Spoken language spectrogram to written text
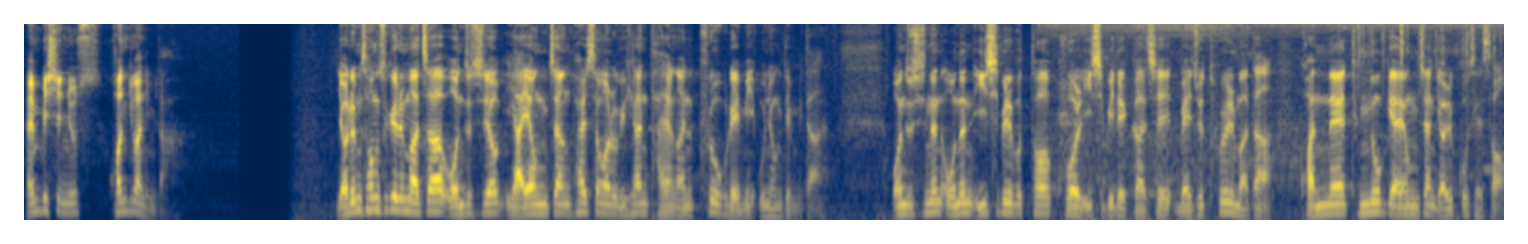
MBC 뉴스 권기만입니다. 여름 성수기를 맞아 원주 지역 야영장 활성화를 위한 다양한 프로그램이 운영됩니다. 원주시는 오는 20일부터 9월 21일까지 매주 토요일마다 관내 등록 야영장 10곳에서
